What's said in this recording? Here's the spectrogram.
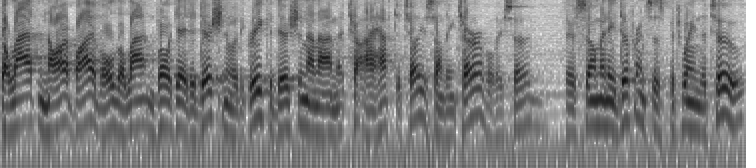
the Latin, our Bible, the Latin Vulgate edition with the Greek edition, and I'm, I have to tell you something terrible, he said. There's so many differences between the two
